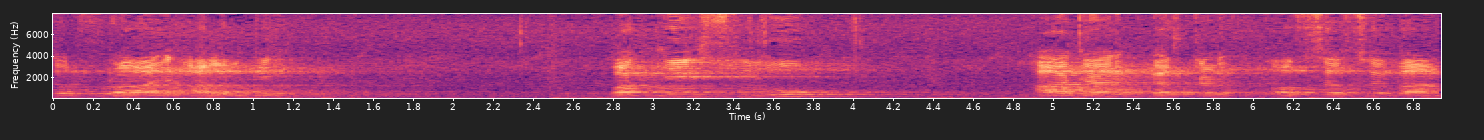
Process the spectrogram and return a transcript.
ਸਰਫਰਾਜ਼ ਆਲਮ ਜੀ ਬਾਕੀ ਸਮੂਹ ਹਾਜ਼ਰ ਗਸਟਡ ਅਫਸਰ ਸਾਹਿਬਾਨ,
